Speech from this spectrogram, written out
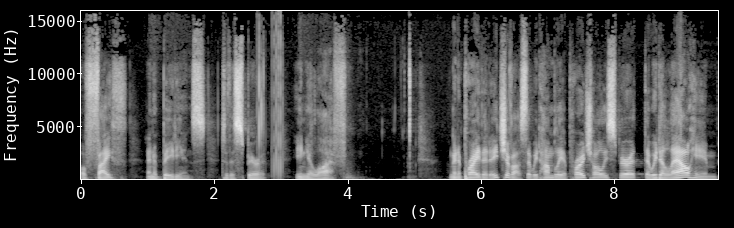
of faith and obedience to the Spirit in your life. I'm going to pray that each of us that we'd humbly approach Holy Spirit, that we'd allow him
